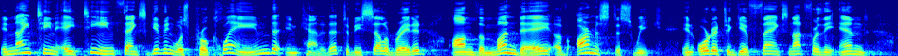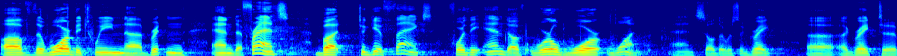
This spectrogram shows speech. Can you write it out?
In 1918, Thanksgiving was proclaimed in Canada to be celebrated on the Monday of Armistice Week in order to give thanks not for the end of the war between uh, Britain and uh, France, but to give thanks for the end of World War I. And so there was a great, uh, a great uh,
